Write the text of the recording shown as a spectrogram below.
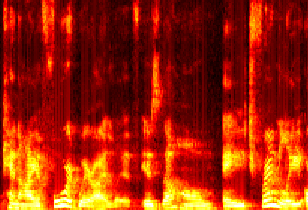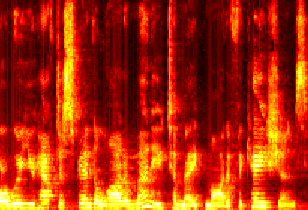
Can I afford where I live? Is the home age friendly, or will you have to spend a lot of money to make modifications?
